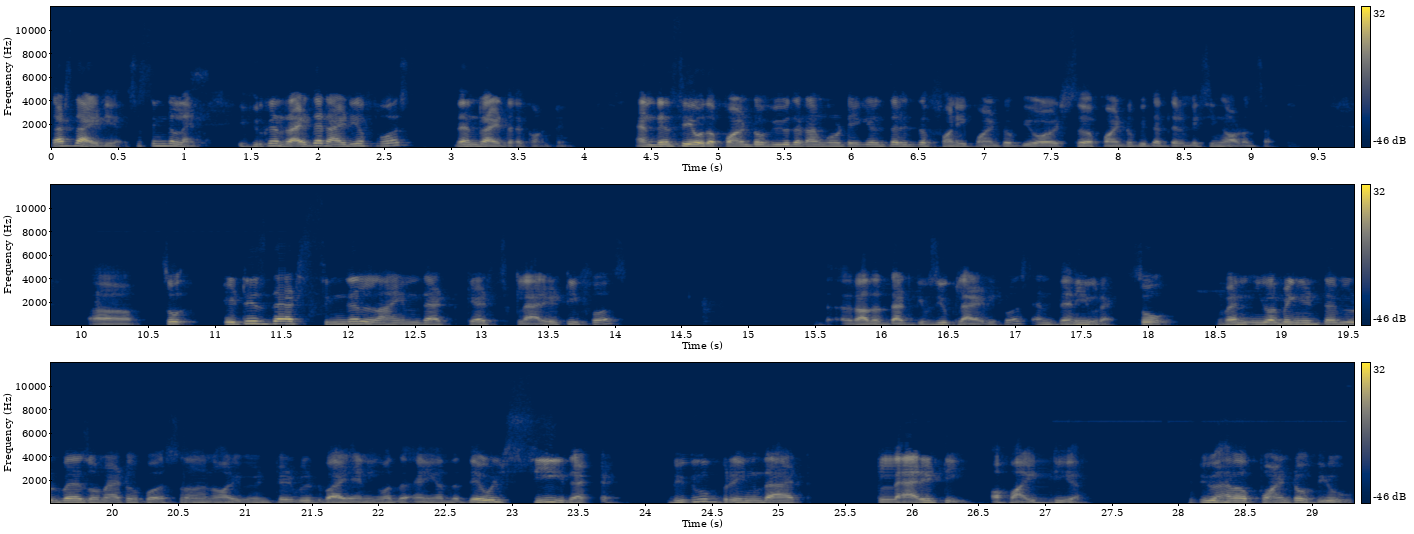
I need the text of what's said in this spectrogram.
that's the idea it's a single line if you can write that idea first then write the content and then say oh the point of view that i'm going to take is that it's a funny point of view or it's a point of view that they're missing out on something. Uh, so it is that single line that gets clarity first rather that gives you clarity first and then you write. So when you are being interviewed by a zomato person or you are interviewed by any other any other they will see that do you bring that clarity of idea? Do you have a point of view?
